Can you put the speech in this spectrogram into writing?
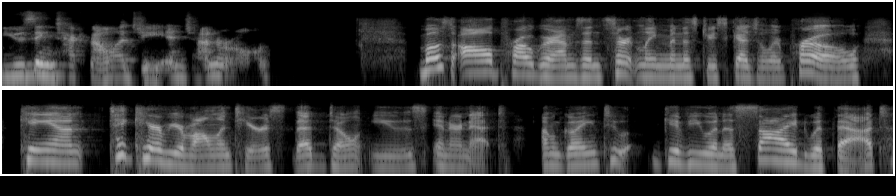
using technology in general? Most all programs and certainly ministry scheduler pro can take care of your volunteers that don't use internet. I'm going to give you an aside with that.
